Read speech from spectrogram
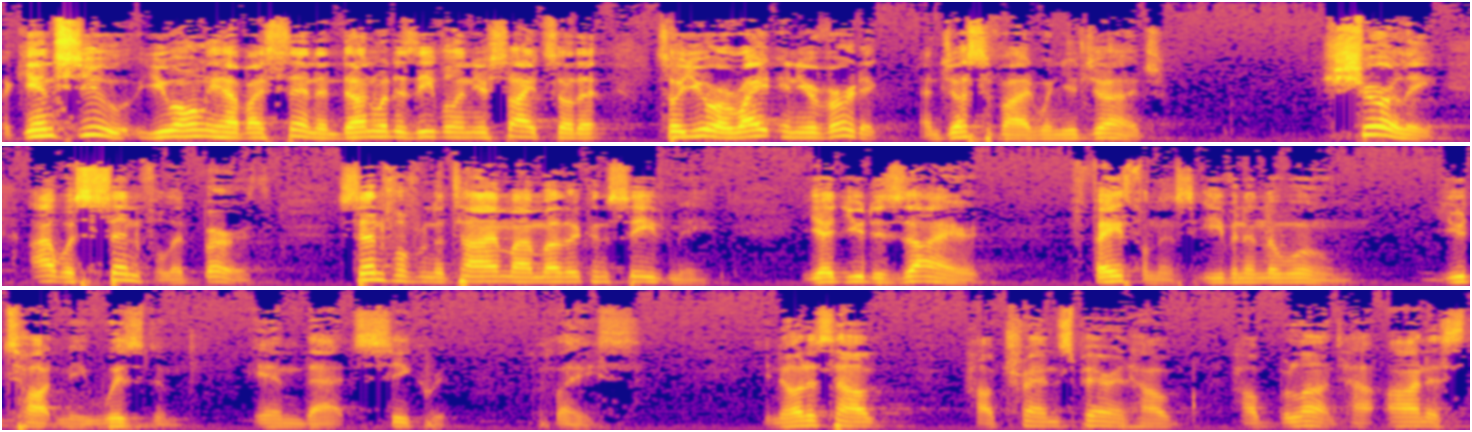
Against you, you only have I sinned and done what is evil in your sight, so that so you are right in your verdict and justified when you judge. Surely I was sinful at birth, sinful from the time my mother conceived me. Yet you desired faithfulness even in the womb. You taught me wisdom in that secret place. You notice how, how transparent, how, how blunt, how honest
